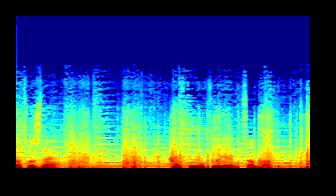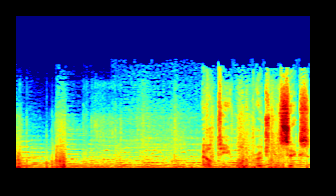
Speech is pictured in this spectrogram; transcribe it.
What was that? Definitely hurt somebody. LT, one approaching at 6.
